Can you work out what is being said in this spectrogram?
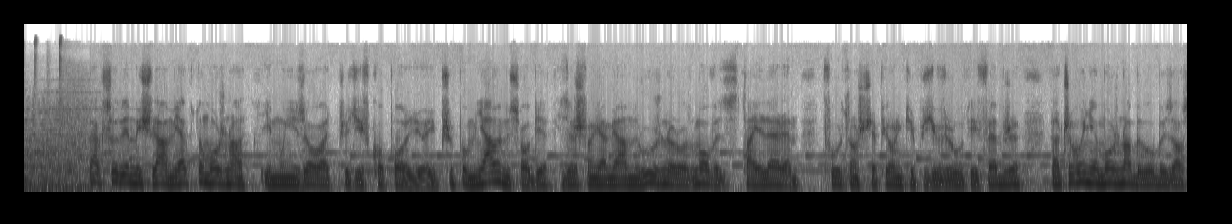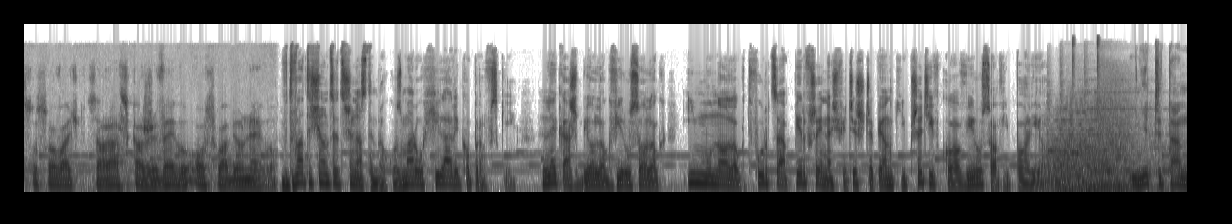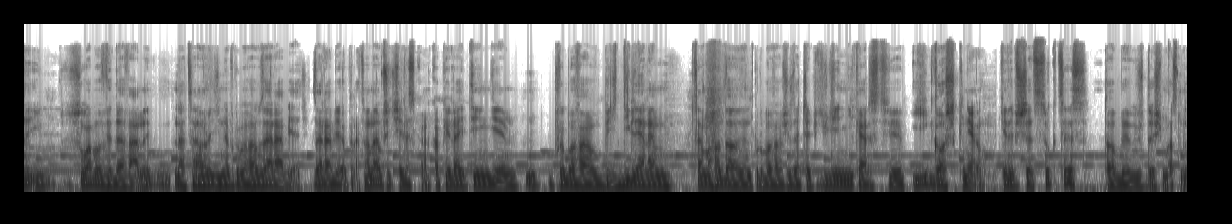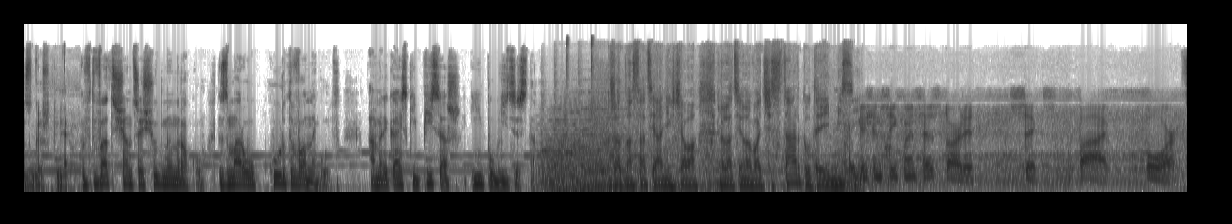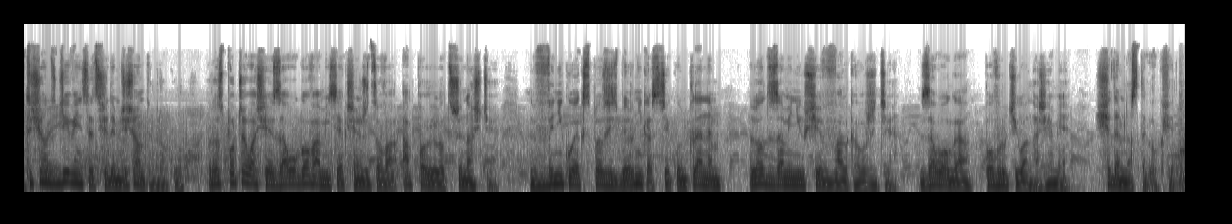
Tak sobie myślałem, jak to można immunizować przeciwko polio i przypomniałem sobie, zresztą ja miałem różne rozmowy z Tylerem, twórcą szczepionki przeciw żółtej febrze, dlaczego nie można byłoby zastosować zarazka żywego osłabionego. W 2013 roku zmarł Hilary Koprowski. Lekarz, biolog, wirusolog, immunolog, twórca pierwszej na świecie szczepionki przeciwko wirusowi polio nieczytany i słabo wydawany, na całą rodzinę próbował zarabiać. Zarabiał pracą nauczycielską, copywritingiem, próbował być dealerem samochodowym, próbował się zaczepić w dziennikarstwie i gorzkniał. Kiedy przyszedł sukces, to był już dość mocno zgorzkniały. W 2007 roku zmarł Kurt Vonnegut, amerykański pisarz i publicysta. Żadna stacja nie chciała relacjonować startu tej misji. W 1970 roku rozpoczęła się załogowa misja księżycowa Apollo 13. W wyniku eksplozji zbiornika z ciekłym tlenem lot zamienił się w walkę o życie. Załoga powróciła na Ziemię 17 kwietnia.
